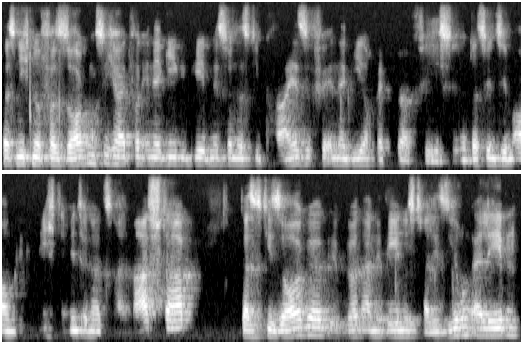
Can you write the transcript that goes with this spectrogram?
dass nicht nur Versorgungssicherheit von Energie gegeben ist, sondern dass die Preise für Energie auch wettbewerbsfähig sind. Und das sind sie im Augenblick nicht im internationalen Maßstab. Das ist die Sorge. Wir würden eine Deindustrialisierung erleben.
